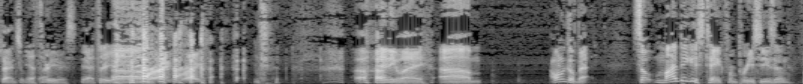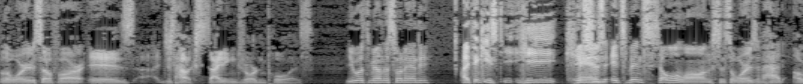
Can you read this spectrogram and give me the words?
Giants will be Yeah, three years. Yeah, three years. right, right. anyway, um, I want to go back. So my biggest take from preseason for the Warriors so far is uh, just how exciting Jordan Poole is. You with me on this one, Andy? I think he's he- can. It's just it's been so long since the Warriors have had a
